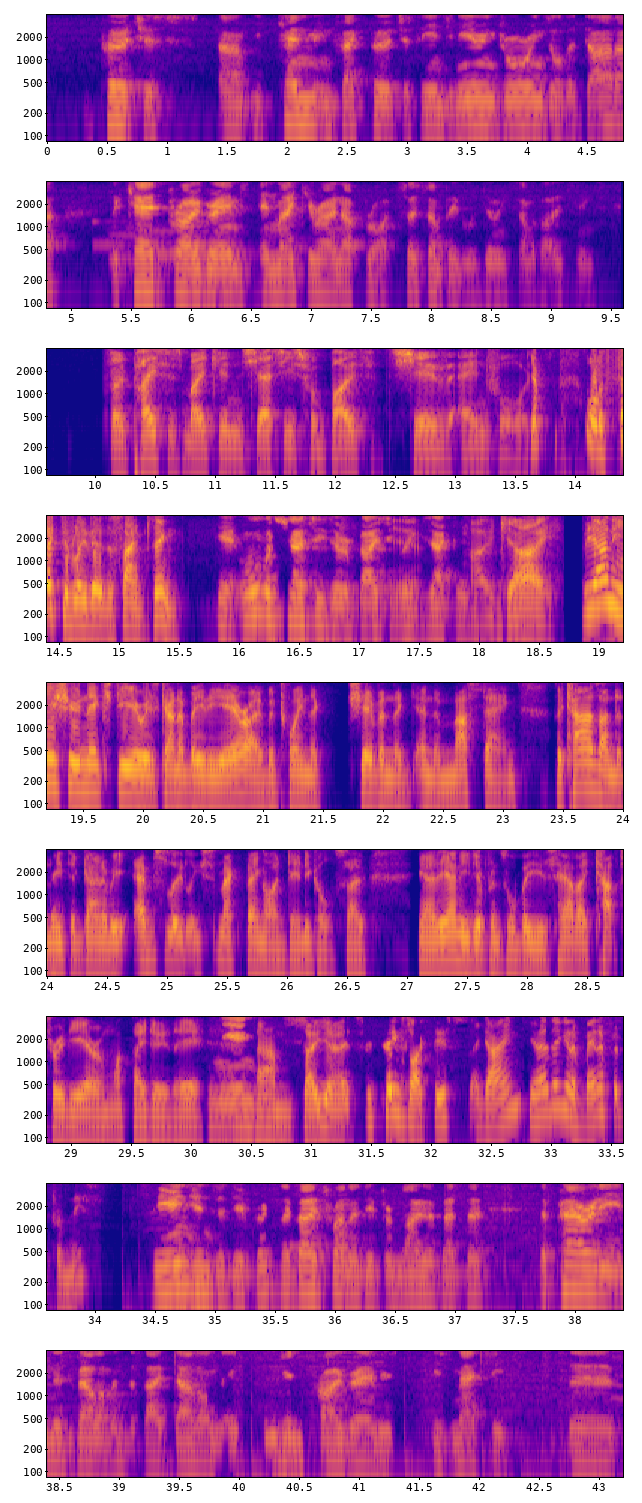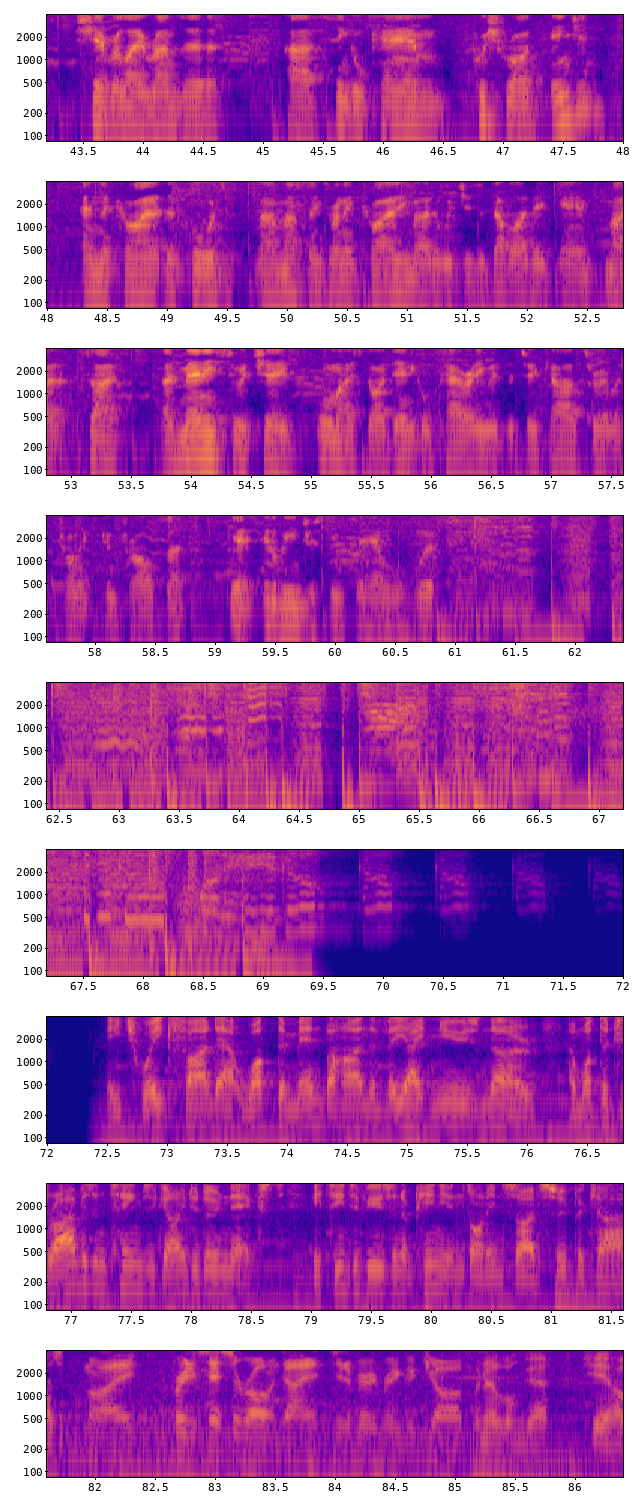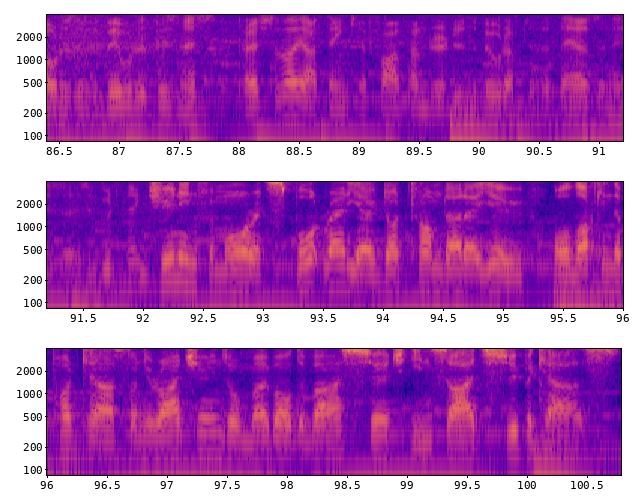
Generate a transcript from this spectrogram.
purchase, um, you can in fact purchase the engineering drawings or the data, the CAD programs, and make your own upright. So some people are doing some of those things. So Pace is making chassis for both Chev and Ford. Yep. Well, effectively, they're the same thing. Yeah, all the chassis are basically yeah. exactly the okay. The only issue next year is going to be the aero between the Chev and the and the Mustang. The cars underneath are going to be absolutely smack bang identical. So, you know, the only difference will be is how they cut through the air and what they do there. The um, so, you know, it's teams like this again. You know, they're going to benefit from this. The engines are different. They both run a different motor, but the the parity in the development that they've done on the engine program is is massive. The Chevrolet runs a uh, single cam pushrod engine, and the Coyote, the Ford's uh, Mustang's running Coyote motor, which is a double OV cam motor. So they've managed to achieve almost identical parity with the two cars through electronic control. So yeah, it'll be interesting to see how it works. Each week, find out what the men behind the V8 News know and what the drivers and teams are going to do next. It's interviews and opinions on Inside Supercars. My predecessor, Roland Dane, did a very, very good job. We're no longer shareholders of the build business. Personally, I think a 500 in the build up to the 1,000 is, is a good thing. Tune in for more at sportradio.com.au or lock in the podcast on your iTunes or mobile device. Search Inside Supercars.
